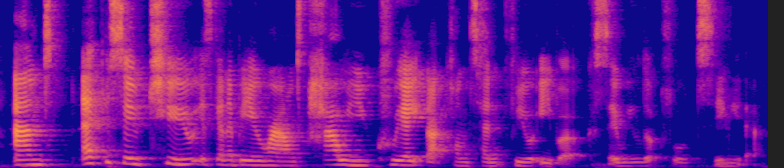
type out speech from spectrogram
And episode two is going to be around how you create that content for your ebook. So we look forward to seeing you there.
